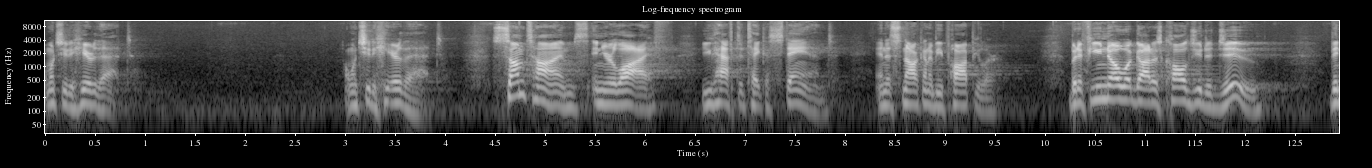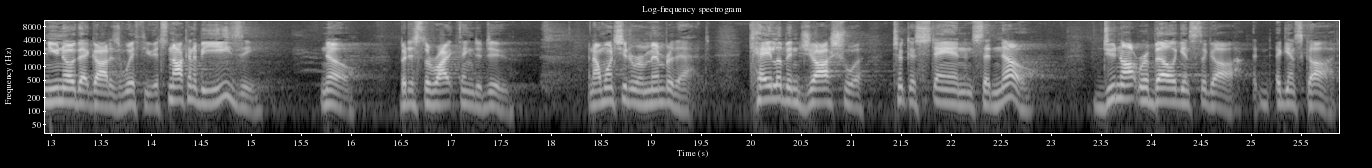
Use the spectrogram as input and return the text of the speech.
I want you to hear that. I want you to hear that. Sometimes in your life, you have to take a stand, and it's not going to be popular. But if you know what God has called you to do, then you know that God is with you. It's not going to be easy, no, but it's the right thing to do. And I want you to remember that. Caleb and Joshua took a stand and said, No, do not rebel against, the God, against God,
